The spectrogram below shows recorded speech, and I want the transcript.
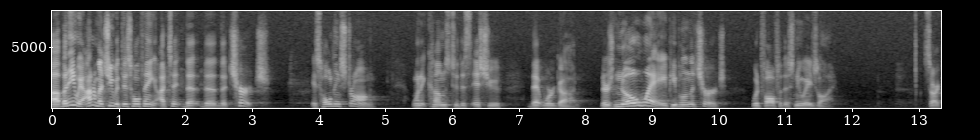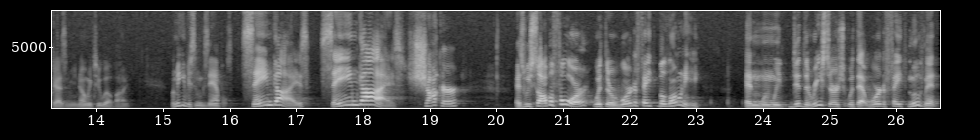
Uh, but anyway, I don't know about you, but this whole thing, I t- the, the, the church is holding strong when it comes to this issue that we're God. There's no way people in the church would fall for this New Age lie. Sarcasm, you know me too well, Bobby. Let me give you some examples. Same guys, same guys, shocker, as we saw before with their word of faith baloney, and when we did the research with that word of faith movement,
